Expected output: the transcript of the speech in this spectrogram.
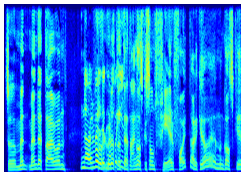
Så, men, men dette er jo en er Føler vel at, at dette er en ganske sånn fair fight, er det ikke det? En ganske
